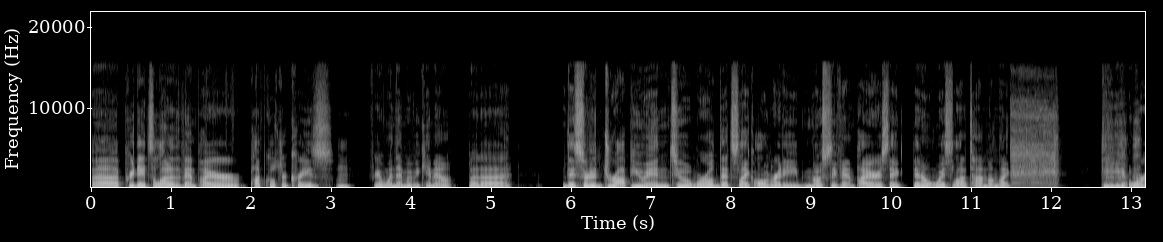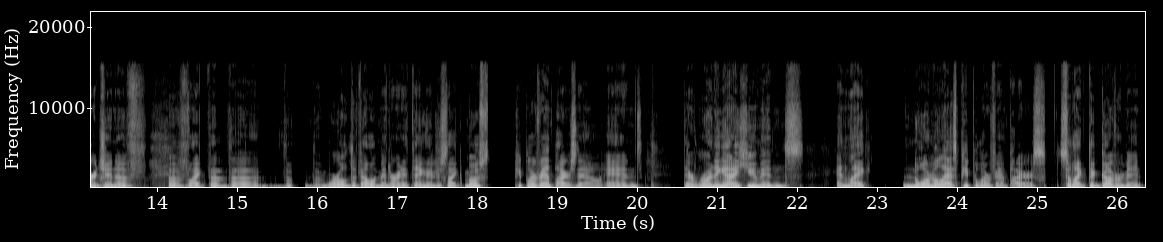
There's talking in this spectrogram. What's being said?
Uh, predates a lot of the vampire pop culture craze. Mm. Forget when that movie came out, but uh, they sort of drop you into a world that's like already mostly vampires. They they don't waste a lot of time on like the origin of of like the the the, the world development or anything. They're just like most people are vampires now, and they're running out of humans, and like normal ass people are vampires. So like the government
